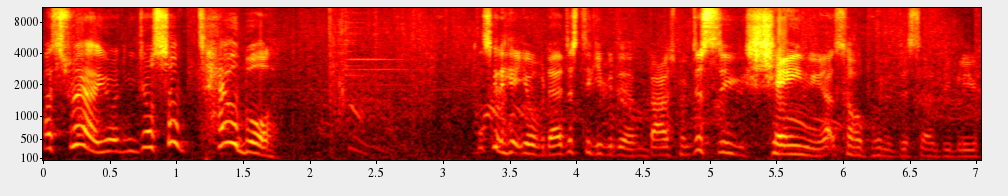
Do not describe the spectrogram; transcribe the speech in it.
I swear, you're, you're so terrible. I'm just gonna hit you over there just to give you the embarrassment, just to shame you. That's the whole point of this, I do believe.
